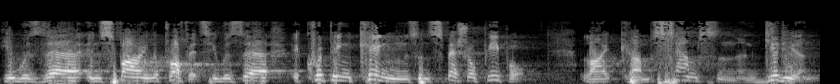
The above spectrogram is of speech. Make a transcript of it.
He was there inspiring the prophets. He was there equipping kings and special people like um, Samson and Gideon.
